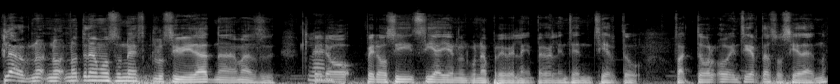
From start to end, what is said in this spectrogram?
claro, no, no, no tenemos una exclusividad nada más. Claro. Pero, pero sí, sí hay en alguna prevalen- prevalencia en cierto factor o en cierta sociedad, ¿no?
